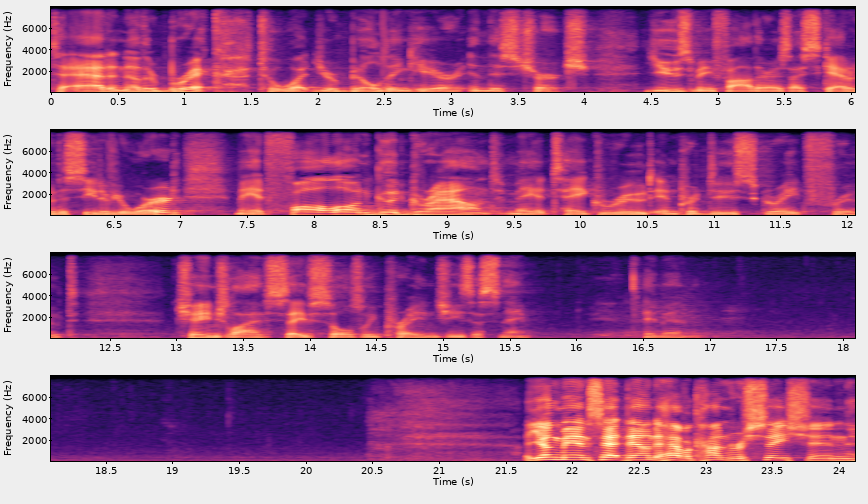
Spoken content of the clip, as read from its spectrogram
to add another brick to what you're building here in this church. Use me, Father, as I scatter the seed of your word. May it fall on good ground. May it take root and produce great fruit. Change lives, save souls, we pray in Jesus' name. Amen. A young man sat down to have a conversation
